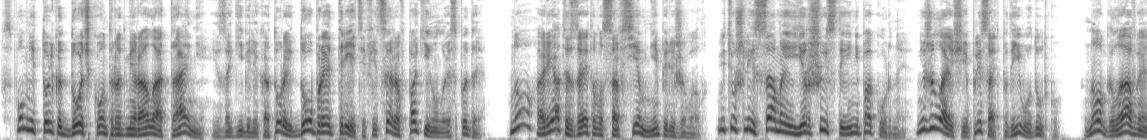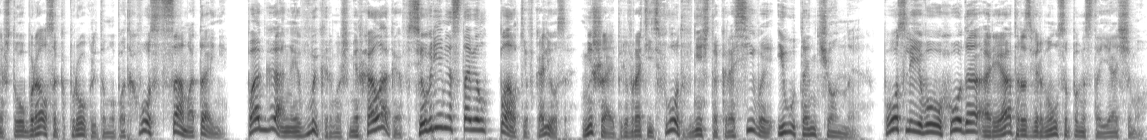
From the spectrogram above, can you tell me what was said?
Вспомнить только дочь контр-адмирала Тайни, из-за гибели которой добрая треть офицеров покинула СПД. Но Ариат из-за этого совсем не переживал. Ведь ушли самые ершистые и непокорные, не желающие плясать под его дудку. Но главное, что убрался к проклятому под хвост сам Атайни. Поганый выкормыш Мерхалака все время ставил палки в колеса, мешая превратить флот в нечто красивое и утонченное. После его ухода Ариат развернулся по-настоящему.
